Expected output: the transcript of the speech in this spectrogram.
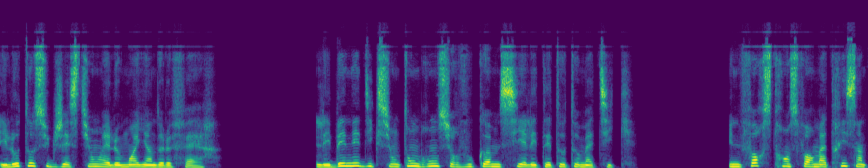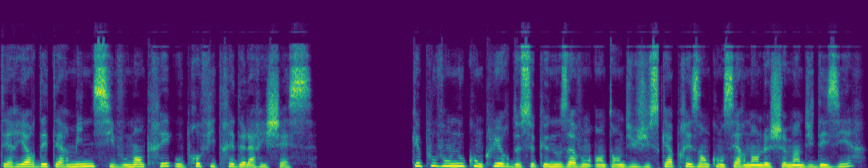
et l'autosuggestion est le moyen de le faire les bénédictions tomberont sur vous comme si elles étaient automatiques. Une force transformatrice intérieure détermine si vous manquerez ou profiterez de la richesse. Que pouvons-nous conclure de ce que nous avons entendu jusqu'à présent concernant le chemin du désir?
